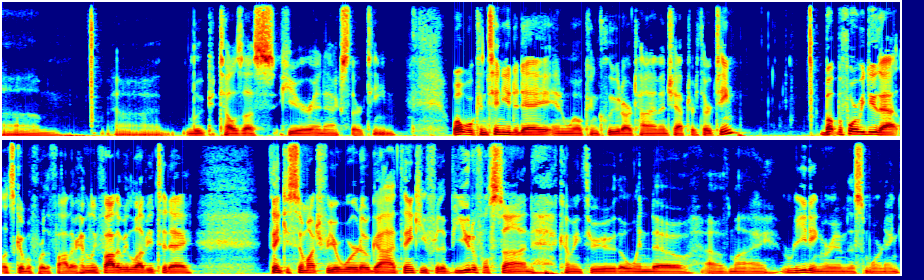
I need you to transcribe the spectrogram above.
Um, uh, Luke tells us here in Acts 13. Well, we'll continue today and we'll conclude our time in chapter 13. But before we do that, let's go before the Father. Heavenly Father, we love you today. Thank you so much for your word, oh God. Thank you for the beautiful sun coming through the window of my reading room this morning.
